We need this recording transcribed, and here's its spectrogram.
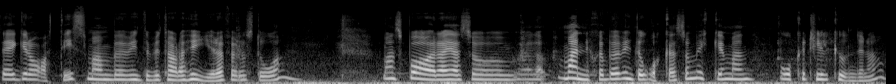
Det är gratis, man behöver inte betala hyra för att stå. Man sparar, alltså, människor behöver inte åka så mycket, man åker till kunderna.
